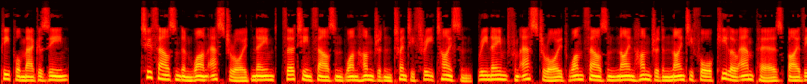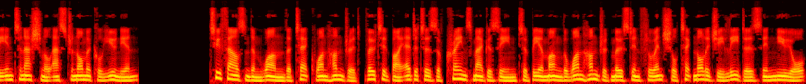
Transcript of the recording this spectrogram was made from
People magazine 2001 asteroid named 13123 Tyson, renamed from asteroid 1994 kA by the International Astronomical Union. 2001 The Tech 100, voted by editors of Crain's magazine to be among the 100 most influential technology leaders in New York.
